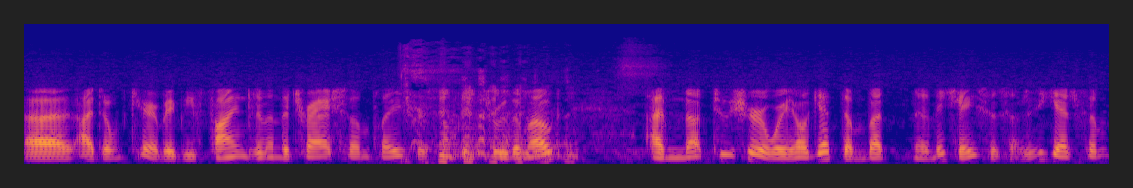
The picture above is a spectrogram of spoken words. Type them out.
Uh, I don't care. Maybe he finds them in the trash someplace or somebody threw them out. I'm not too sure where he'll get them, but in any case, as soon as he gets them,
